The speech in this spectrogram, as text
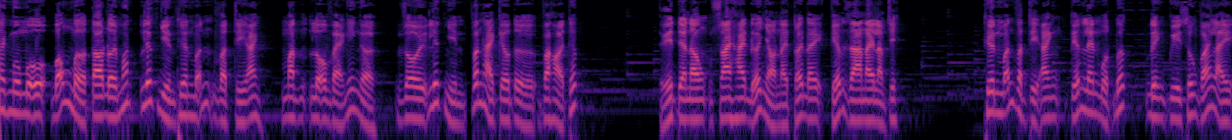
Thạch mụ mụ bỗng mở to đôi mắt liếc nhìn Thiên Mẫn và Trí Anh, mặt lộ vẻ nghi ngờ, rồi liếc nhìn Vân Hải Kiều Tử và hỏi tiếp. Thúy Tiên ông sai hai đứa nhỏ này tới đây kiếm già này làm chi? Thiên Mẫn và Trí Anh tiến lên một bước, định quỳ xuống vái lại,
